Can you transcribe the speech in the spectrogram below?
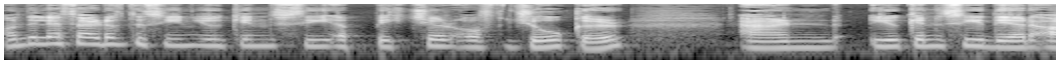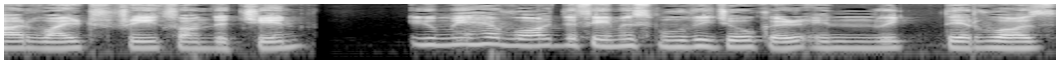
On the left side of the scene, you can see a picture of Joker and you can see there are white streaks on the chin. You may have watched the famous movie Joker in which there was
